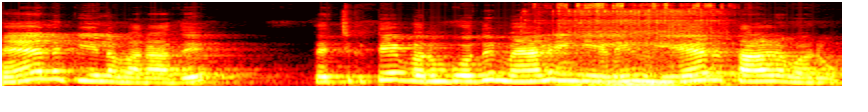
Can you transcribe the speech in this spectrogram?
மேலே கீழே வராது. தைச்சிக்கிட்டே வரும்போது மேலேயும் கீழேயும் ஏற தாழ வரும்.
